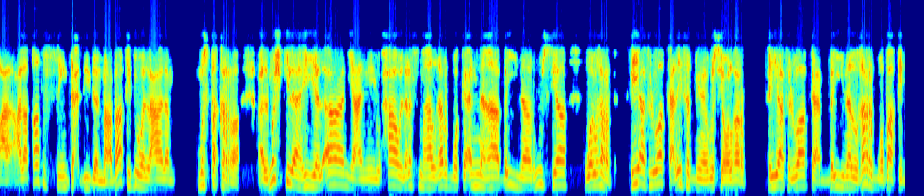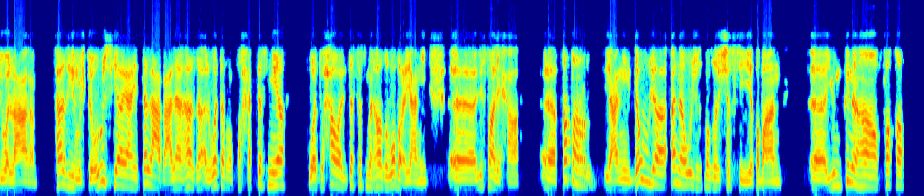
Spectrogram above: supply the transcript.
علاقات الصين تحديدا مع باقي دول العالم مستقرة. المشكلة هي الآن يعني يحاول رسمها الغرب وكأنها بين روسيا والغرب. هي في الواقع ليست بين روسيا والغرب. هي في الواقع بين الغرب وباقي دول العالم. هذه المشكلة. وروسيا يعني تلعب على هذا الوتر إن صح التسميه وتحاول ان تستثمر هذا الوضع يعني آه لصالحها. آه قطر يعني دولة أنا وجهة نظري الشخصية طبعا آه يمكنها فقط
